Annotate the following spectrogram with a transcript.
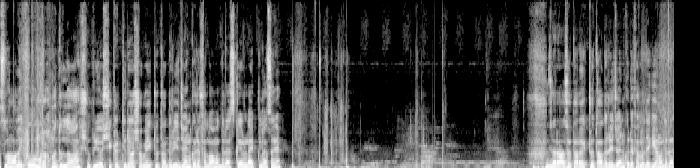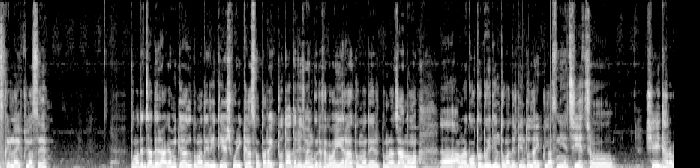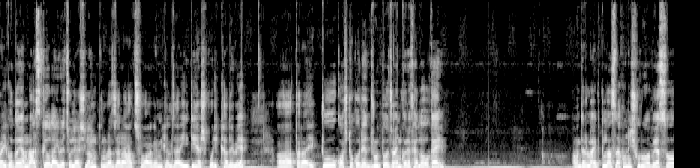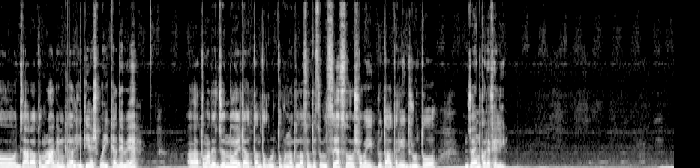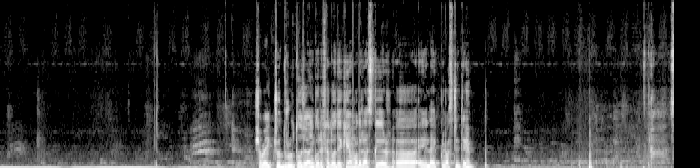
আসসালামু আলাইকুম রহমতুল্লাহ। সুপ্রিয় শিক্ষার্থীরা, সবাই একটু তাড়াতাড়ি জয়েন করে ফেলো আমাদের আজকের লাইভ ক্লাসে যারা আছো তারা একটু তাড়াতাড়ি জয়েন করে ফেলো দেখি আমাদের আজকের লাইভ ক্লাসে তোমাদের যাদের আগামীকাল তোমাদের ইতিহাস পরীক্ষা সো তারা একটু তাড়াতাড়ি জয়েন করে ফেলো ভাইয়েরা। তোমাদের, তোমরা জানো আমরা গত দুই দিন তোমাদের কিন্তু লাইভ ক্লাস নিয়েছি সো সেই ধারাবাহিকতায় আমরা আজকেও লাইভে চলে আসলাম। তোমরা যারা আছো, আগামীকাল যারা ইতিহাস পরীক্ষা দেবে তারা একটু কষ্ট করে দ্রুত জয়েন করে ফেলো ওকে আমাদের লাইভ ক্লাস এখনই শুরু হবে সো যারা তোমরা আগামীকাল ইতিহাস পরীক্ষা দেবে তোমাদের জন্য এটা অত্যন্ত গুরুত্বপূর্ণ ক্লাস হতে চলছে সো সবাই একটু তাড়াতাড়ি দ্রুত জয়েন করে ফেলি। সবাই একটু দ্রুত জয়েন করে ফেলো দেখি আমাদের আজকের এই লাইভ ক্লাসটিতে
